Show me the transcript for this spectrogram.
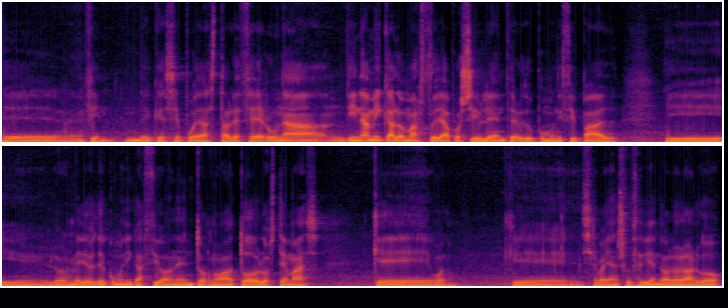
eh, en fin, de que se pueda establecer una dinámica lo más fluida posible entre el grupo municipal y los medios de comunicación en torno a todos los temas que, bueno, que se vayan sucediendo a lo largo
